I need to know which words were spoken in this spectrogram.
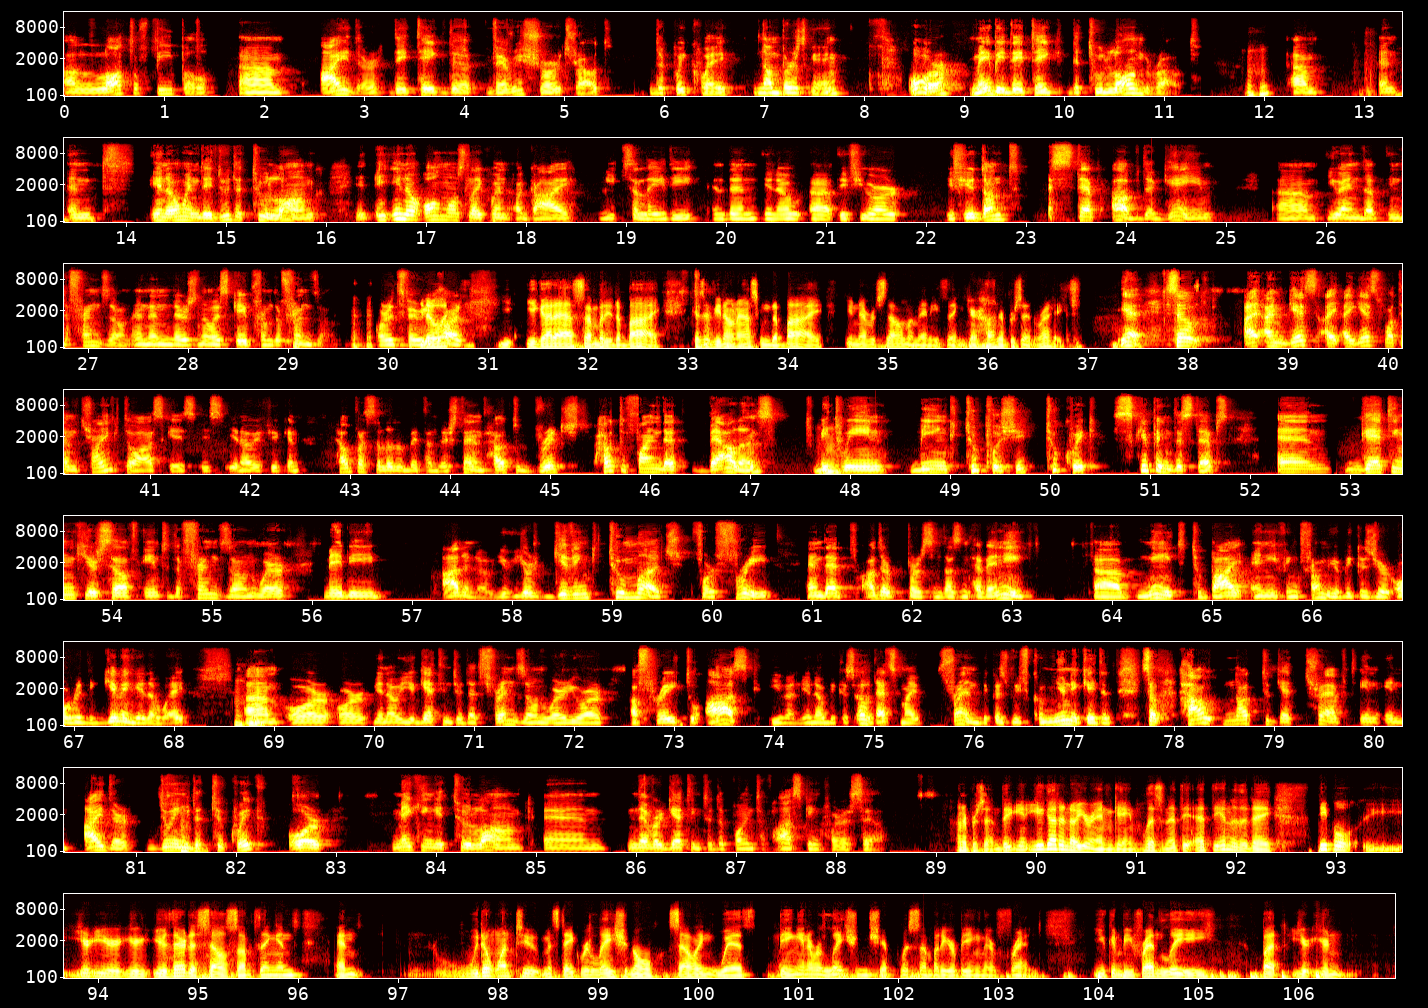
a lot of people um, either they take the very short route, the quick way, numbers game, or maybe they take the too long route. Mm-hmm. Um, and and you know when they do the too long, it, it, you know almost like when a guy meets a lady, and then you know uh, if you are if you don't step up the game, um, you end up in the friend zone, and then there's no escape from the friend zone. or it's very you know hard. You, you got to ask somebody to buy because if you don't ask them to buy, you're never selling them anything. You're 100% right. Yeah. So I, I'm guess I, I guess what I'm trying to ask is is you know if you can help us a little bit understand how to bridge how to find that balance mm-hmm. between being too pushy, too quick, skipping the steps, and getting yourself into the friend zone where maybe I don't know you're giving too much for free, and that other person doesn't have any uh, need to buy anything from you because you're already giving it away. Mm-hmm. um, or or you know you get into that friend zone where you are afraid to ask even you know because oh that's my friend because we've communicated. So how not to get trapped in in either doing mm-hmm. the too quick or making it too long and never getting to the point of asking for a sale? 100% you, you got to know your end game. Listen at the at the end of the day people you're you're you're you're there to sell something and and we don't want to mistake relational selling with being in a relationship with somebody or being their friend. You can be friendly, but you're you're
